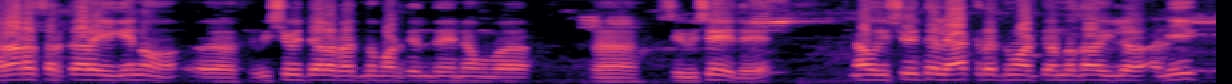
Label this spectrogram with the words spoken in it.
ಕರ್ನಾಟಕ ಸರ್ಕಾರ ಈಗೇನು ವಿಶ್ವವಿದ್ಯಾಲಯ ರದ್ದು ಮಾಡ್ತಿದ್ದೆ ನಮ್ಮ ವಿಷಯ ಇದೆ. ನಾವು ವಿಶ್ವವಿದ್ಯಾಲಯ ಯಾಕೆ ರದ್ದು ಮಾಡ್ತೀವಿ ಅನ್ನೋದು ಇಲ್ಲಿ ಅನೇಕ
